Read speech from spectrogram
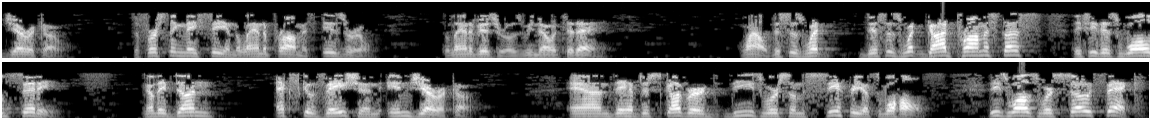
Jericho. The first thing they see in the land of promise, Israel, the land of Israel as we know it today. Wow, this is what this is what God promised us. They see this walled city. Now they've done excavation in Jericho and they have discovered these were some serious walls. These walls were so thick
